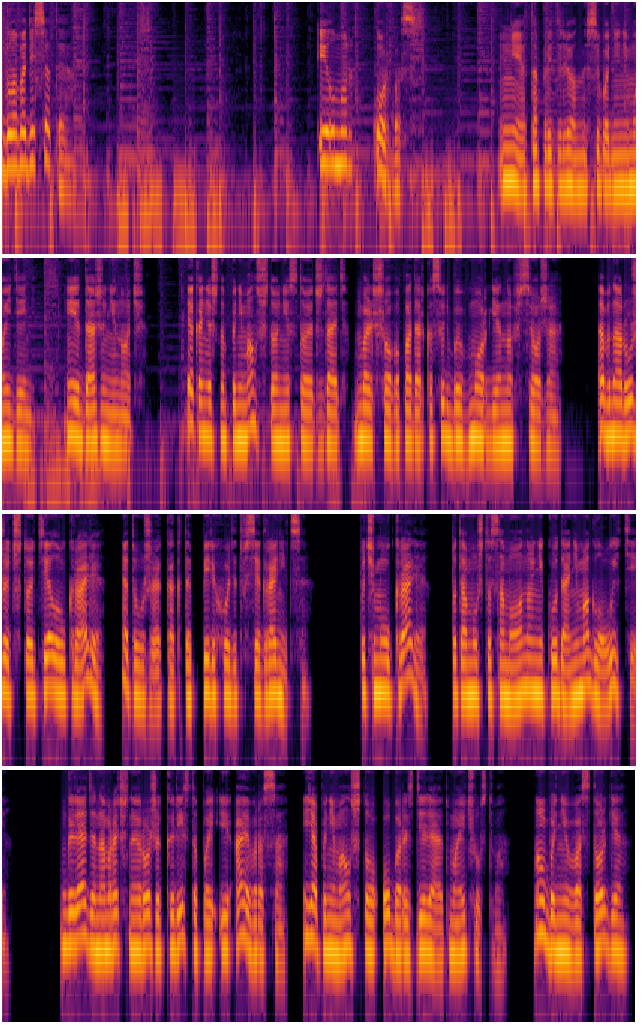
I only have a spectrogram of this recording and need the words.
Глава десятая. Илмар Орбас. Нет, определенно сегодня не мой день. И даже не ночь. Я, конечно, понимал, что не стоит ждать большого подарка судьбы в морге, но все же. Обнаружить, что тело украли, это уже как-то переходит все границы. Почему украли? Потому что само оно никуда не могло уйти. Глядя на мрачные рожи Кристопа и Айвороса, я понимал, что оба разделяют мои чувства. Оба не в восторге.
